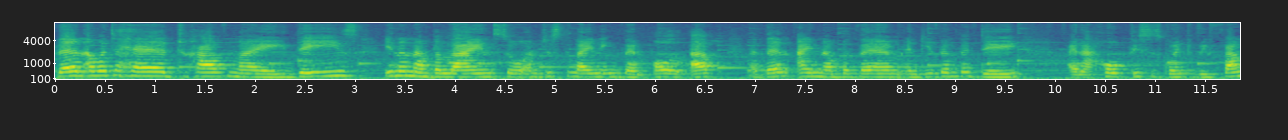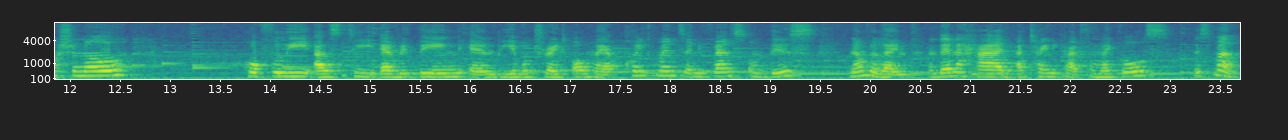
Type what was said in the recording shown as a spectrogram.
Then I went ahead to have my days in a number line. So I'm just lining them all up and then I number them and give them the day. And I hope this is going to be functional. Hopefully I'll see everything and be able to write all my appointments and events on this number line. And then I had a tiny part for my goals this month.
